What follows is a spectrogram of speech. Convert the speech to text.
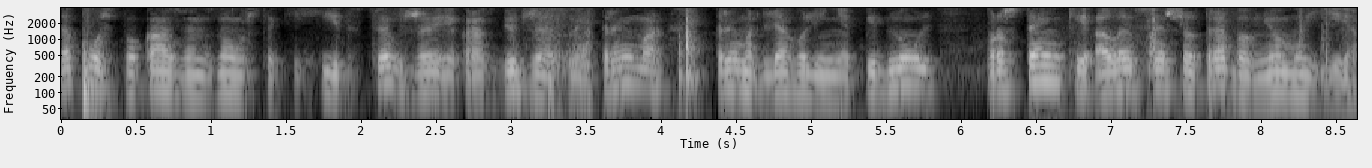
Також показуємо знову ж таки хід. Це вже якраз бюджетний тример, тример для гоління під нуль. Простенький, але все, що треба, в ньому є.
